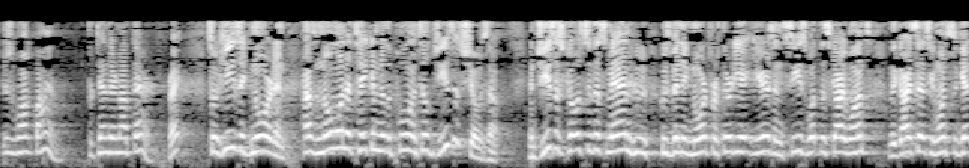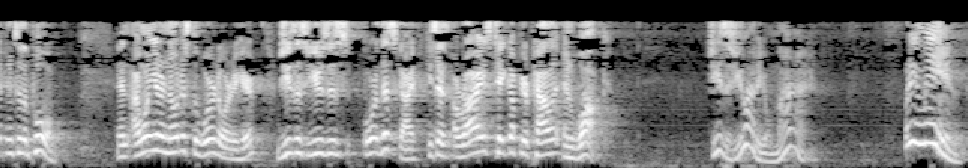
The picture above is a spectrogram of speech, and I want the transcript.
Just walk by them. Pretend they're not there, right? So he's ignored and has no one to take him to the pool until Jesus shows up. And Jesus goes to this man who, who's been ignored for 38 years and sees what this guy wants. The guy says he wants to get into the pool. And I want you to notice the word order here. Jesus uses for this guy, he says, arise, take up your pallet and walk. Jesus, you out of your mind. What do you mean?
